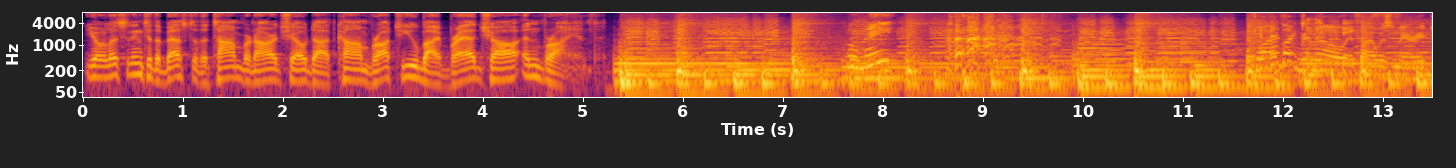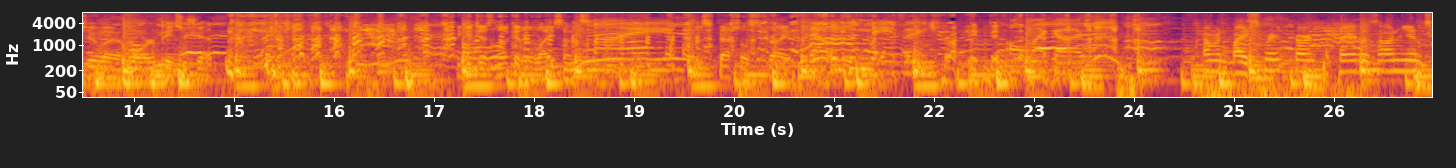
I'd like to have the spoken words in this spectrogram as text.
You're listening to the best of the Tom Barnard Show.com brought to you by Bradshaw and Bryant. Who, me? Well, I'd like to know if I was married to a whore piece of shit. you could just look at her license. My, The special stripe. that was amazing. Oh my gosh. Coming by sweet corn, potatoes, onions,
